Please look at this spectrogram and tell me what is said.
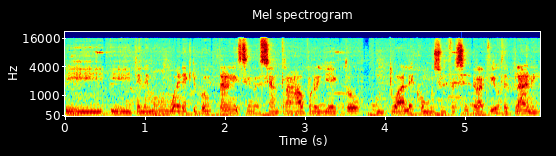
y, y tenemos un buen equipo en planning y se, se han trabajado proyectos puntuales como si fuesen creativos de planning.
